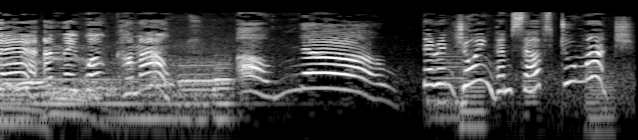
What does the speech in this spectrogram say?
there and they won't come out. Oh no! They're enjoying themselves too much.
